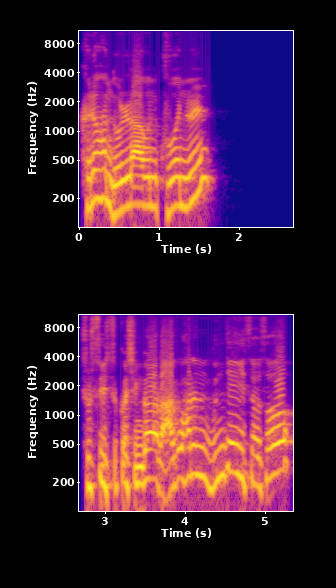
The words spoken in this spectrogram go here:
그러한 놀라운 구원을 줄 수 있을 것인가? 라고 하는 문제에 있어서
